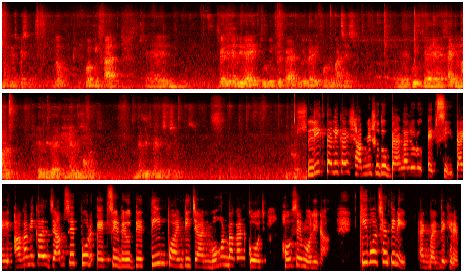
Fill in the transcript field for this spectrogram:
nothing special. No, working hard, um, training every day to be prepared, to be ready for the matches, uh, with uh, high demand every day, in every moment, in every training session. Because তালিকায় সামনে শুধু বেঙ্গালুরু এফসি তাই আগামীকাল জামশেদপুর এফসির বিরুদ্ধে তিন পয়েন্টই চান মোহনবাগান কোচ হোসে মলিনা কি বলছেন তিনি একবার দেখে নেব.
